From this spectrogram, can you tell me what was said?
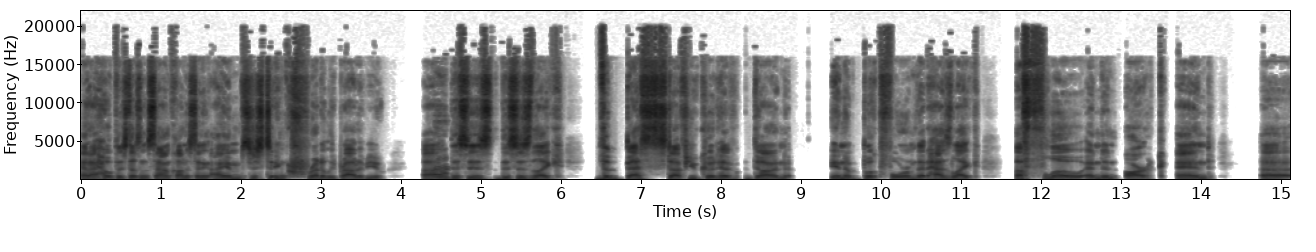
and i hope this doesn't sound condescending i am just incredibly proud of you uh, this is this is like the best stuff you could have done in a book form that has like a flow and an arc and uh,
